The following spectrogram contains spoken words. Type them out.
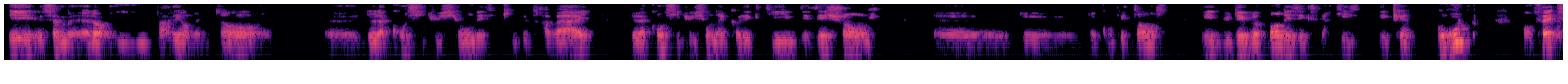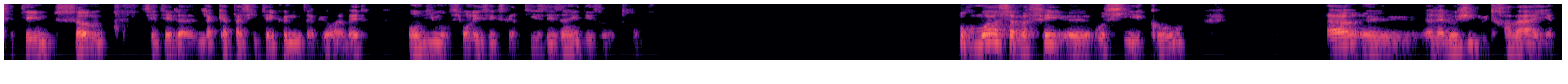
Et ça me- alors, il parlait en même temps euh, de la constitution des équipes de travail, de la constitution d'un collectif, des échanges euh, de, de compétences et du développement des expertises. Et qu'un groupe, en fait, c'était une somme, c'était la, la capacité que nous avions à mettre en dimension les expertises des uns et des autres. Pour moi, ça m'a fait euh, aussi écho à, euh, à la logique du travail.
